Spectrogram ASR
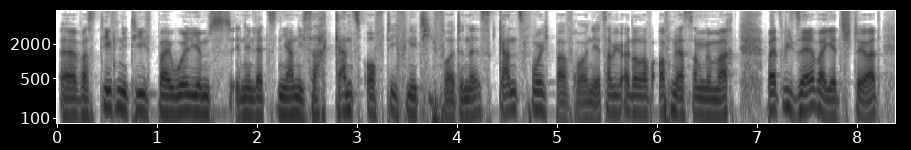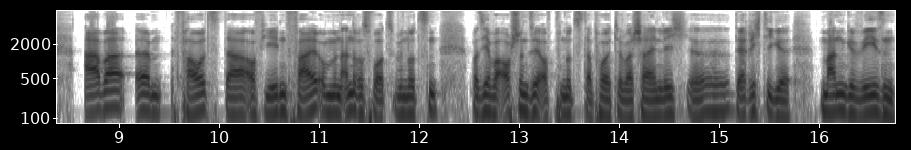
äh, was definitiv bei Williams in den letzten Jahren, ich sage ganz oft definitiv heute, ne, ist ganz furchtbar, Freunde. Jetzt habe ich euch darauf aufmerksam gemacht, weil es mich selber jetzt stört. Aber ähm, Fouls da auf jeden Fall, um ein anderes Wort zu benutzen, was ich aber auch schon sehr oft benutzt habe heute wahrscheinlich, äh, der richtige Mann gewesen.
